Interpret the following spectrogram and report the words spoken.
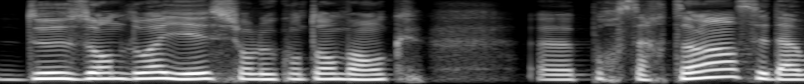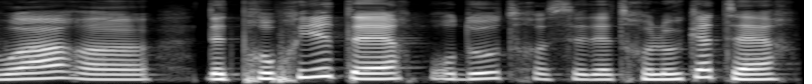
deux ans de loyer sur le compte en banque. Euh, pour certains, c'est d'avoir euh, d'être propriétaire. Pour d'autres, c'est d'être locataire.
